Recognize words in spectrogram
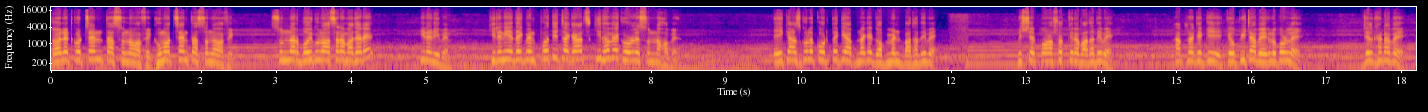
টয়লেট করছেন, তার সুন্নাহ মাফিক। ঘুমাচ্ছেন, তার সুন্নাহ মাফিক। সুন্নার বইগুলো আছে না বাজারে? কিনে নেবেন। কিনে নিয়ে দেখবেন প্রতিটা কাজ কীভাবে করলে সুন্নাহ হবে। এই কাজগুলো করতে কি আপনাকে গভর্নমেন্ট বাধা দিবে? বিশ্বের পরাশক্তিরা বাধা দিবে? আপনাকে কি কেউ পিটাবে এগুলো করলে? জেল খাটাবে?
